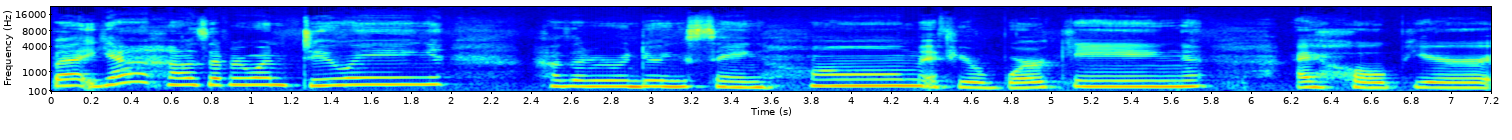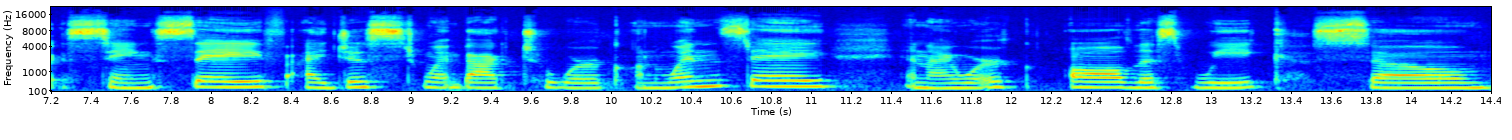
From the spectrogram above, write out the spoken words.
But yeah, how's everyone doing? How's everyone doing staying home? If you're working, I hope you're staying safe. I just went back to work on Wednesday and I work all this week. So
